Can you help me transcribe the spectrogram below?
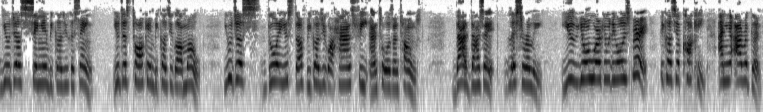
you just singing because you can sing. You just talking because you got mouth. You just doing your stuff because you got hands, feet, and toes and tongues. That that's it. Literally. You you're working with the Holy Spirit because you're cocky and you're arrogant.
